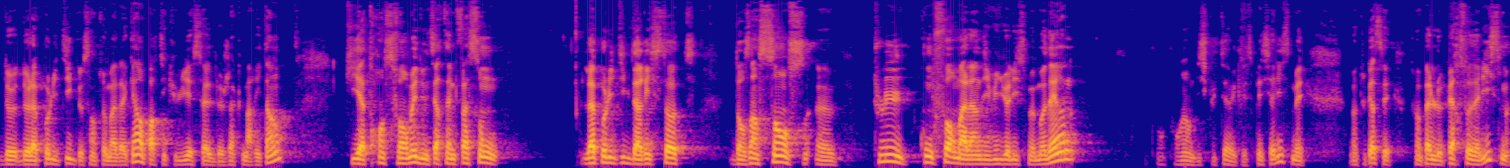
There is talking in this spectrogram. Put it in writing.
de, la politique de saint Thomas d'Aquin, en particulier celle de Jacques Maritain, qui a transformé d'une certaine façon la politique d'Aristote dans un sens euh, plus conforme à l'individualisme moderne. On pourrait en discuter avec les spécialistes, mais en tout cas, c'est ce qu'on appelle le personnalisme.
